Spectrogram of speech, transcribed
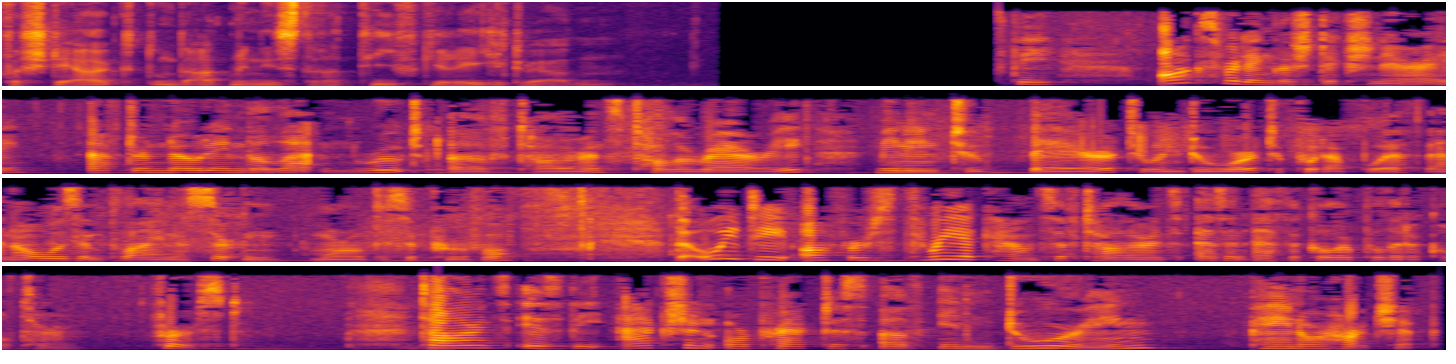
verstärkt und administrativ geregelt werden. The Oxford English Dictionary after noting the Latin root of tolerance, tolerare, meaning to bear, to endure, to put up with, and always implying a certain moral disapproval, The OED offers three accounts of tolerance as an ethical or political term. First, tolerance is the action or practice of enduring pain or hardship.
